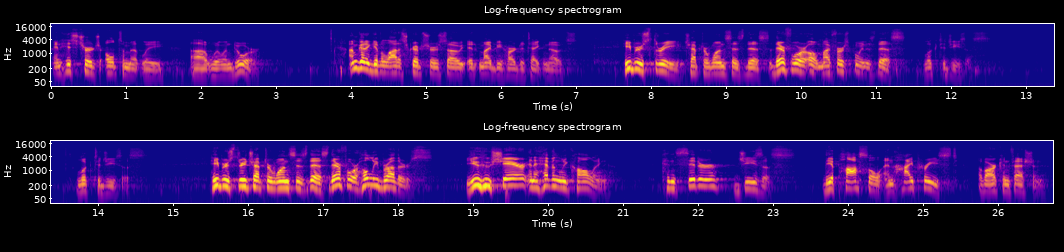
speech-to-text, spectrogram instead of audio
and his church ultimately uh, will endure. I'm going to give a lot of scripture, so it might be hard to take notes. Hebrews 3, chapter 1 says this Therefore, oh, my first point is this look to Jesus. Look to Jesus. Hebrews 3, chapter 1 says this Therefore, holy brothers, you who share in a heavenly calling, consider Jesus, the apostle and high priest of our confession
